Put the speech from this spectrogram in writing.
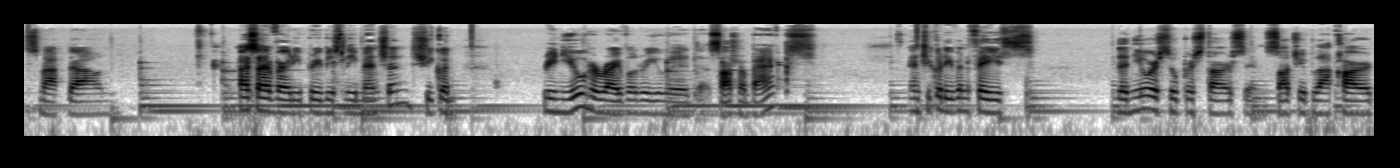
SmackDown. As I've already previously mentioned, she could renew her rivalry with Sasha Banks, and she could even face the newer superstars in Shotzi Blackheart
